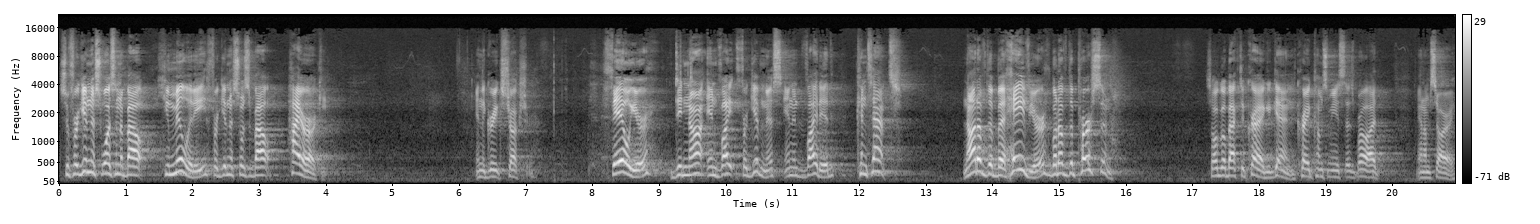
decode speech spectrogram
So forgiveness wasn't about humility, forgiveness was about hierarchy in the Greek structure. Failure did not invite forgiveness and invited contempt, not of the behavior, but of the person. So I'll go back to Craig again. Craig comes to me and says, Bro, I, and I'm sorry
